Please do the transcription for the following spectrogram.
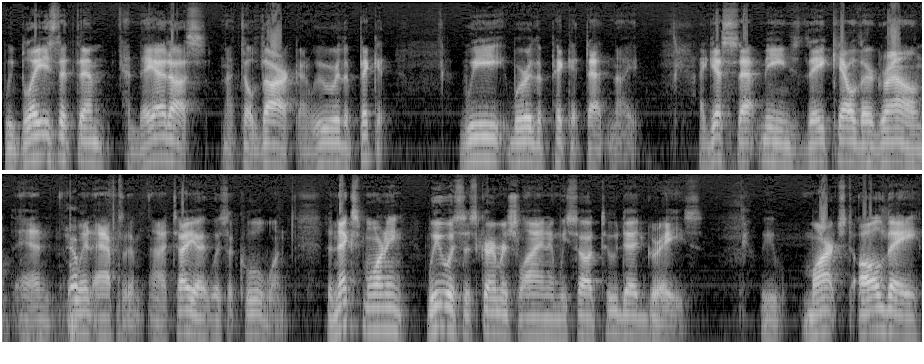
We blazed at them, and they at us until dark, and we were the picket. We were the picket that night. I guess that means they held their ground and Yep. went after them. And I tell you, it was a cool one. The next morning, we was the skirmish line, and we saw two dead grays. We marched all day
